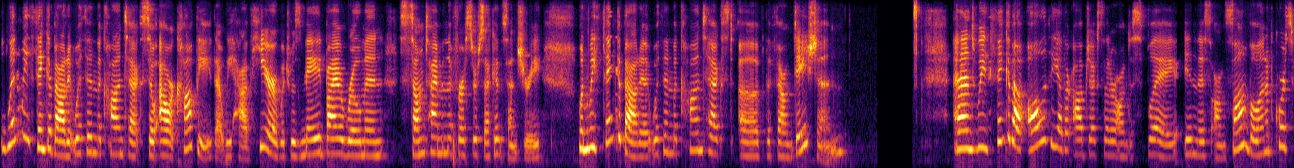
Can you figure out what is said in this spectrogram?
when we think about it within the context, so our copy that we have here, which was made by a Roman sometime in the first or second century, when we think about it within the context of the foundation, and we think about all of the other objects that are on display in this ensemble. And of course,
